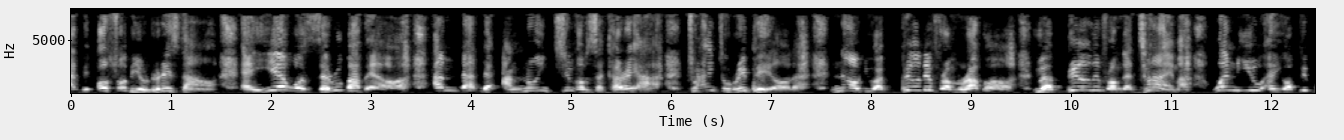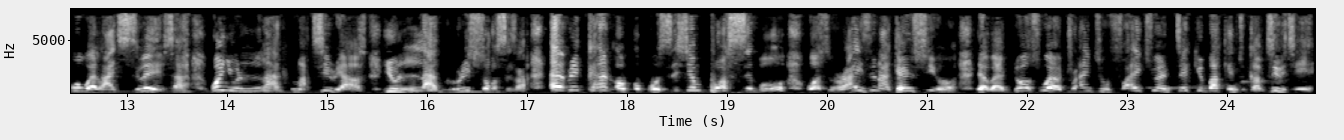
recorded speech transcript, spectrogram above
had been also been razed down. And here was Zerubbabel under the anointing of Zechariah trying to rebuild. Now you are building from rubble. You are building from the time when you and your people were like slaves. When you lacked materials you lacked resources. Every kind of opposition possible was rising against you. There were those who were trying to fight you and take you back into captivity.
